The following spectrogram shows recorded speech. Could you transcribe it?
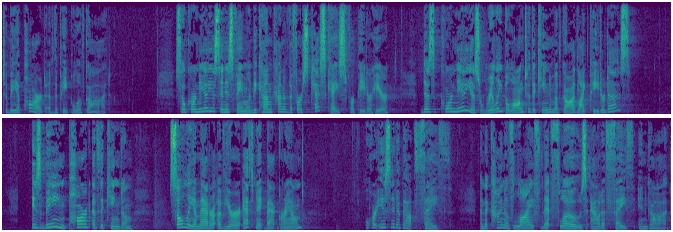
to be a part of the people of God. So Cornelius and his family become kind of the first test case for Peter here. Does Cornelius really belong to the kingdom of God like Peter does? Is being part of the kingdom solely a matter of your ethnic background, or is it about faith and the kind of life that flows out of faith in God?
